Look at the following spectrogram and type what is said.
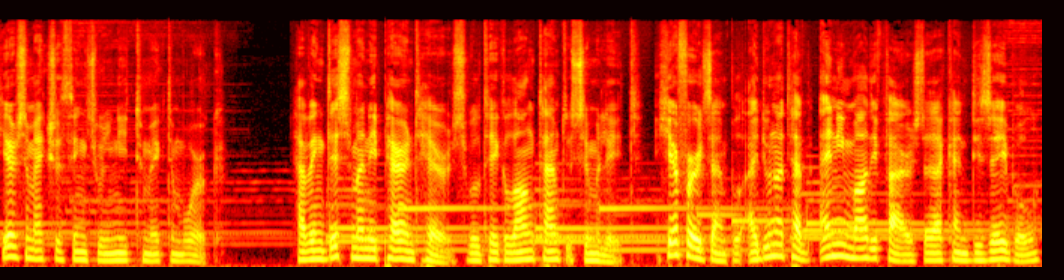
here are some extra things you'll need to make them work. Having this many parent hairs will take a long time to simulate. Here for example, I do not have any modifiers that I can disable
